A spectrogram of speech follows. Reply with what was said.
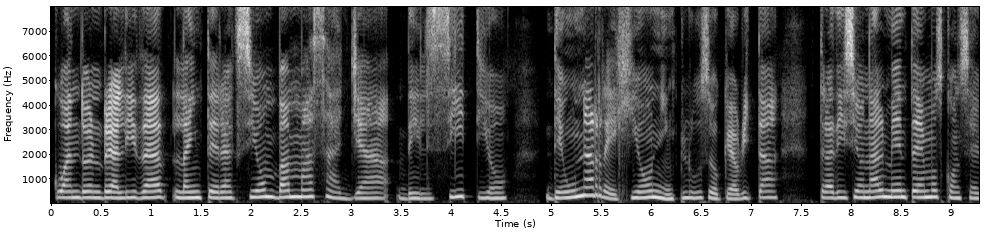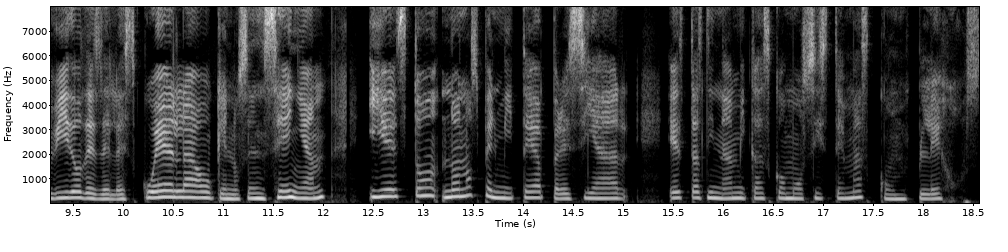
cuando en realidad la interacción va más allá del sitio, de una región incluso, que ahorita tradicionalmente hemos concebido desde la escuela o que nos enseñan, y esto no nos permite apreciar estas dinámicas como sistemas complejos.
